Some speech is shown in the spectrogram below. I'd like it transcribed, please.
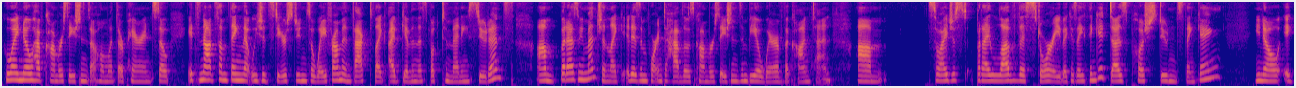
who I know have conversations at home with their parents. So it's not something that we should steer students away from. In fact, like I've given this book to many students. Um, but as we mentioned, like it is important to have those conversations and be aware of the content. Um, so I just, but I love this story because I think it does push students thinking. You know, it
